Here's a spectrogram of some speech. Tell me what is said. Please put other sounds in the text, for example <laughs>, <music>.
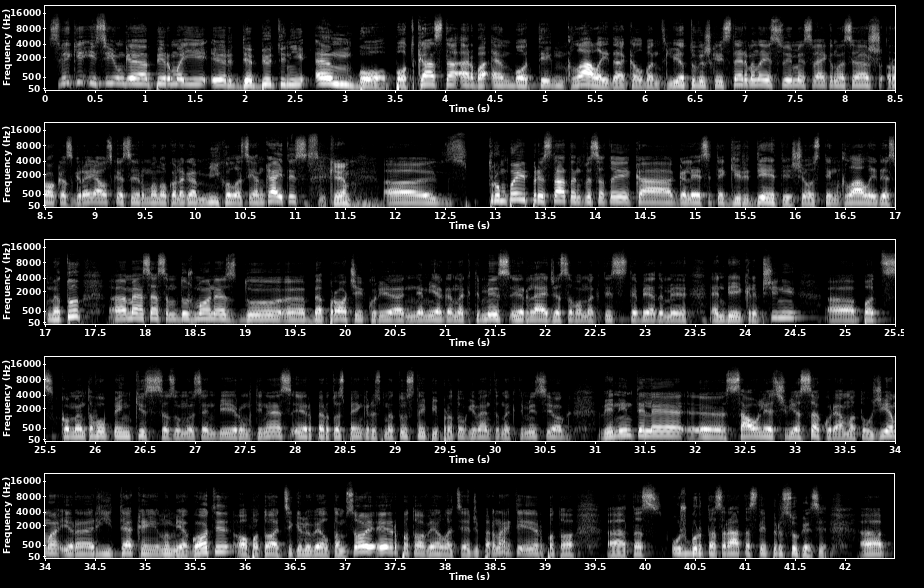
Sveiki įsijungę pirmąjį ir debutinį NBO podcastą arba NBO tinklalaidą, kalbant lietuviškais terminais. Su jumis sveikinuosi aš, Rokas Grajauskas ir mano kolega Mykolas Jankaitis. Sveiki. Uh, Trumpai pristatant visą tai, ką galėsite girdėti šios tinklalaidės metu, mes esam du žmonės, du bepročiai, kurie nemiega naktimis ir leidžia savo naktis stebėdami NBA krepšinį. Pats komentavau penkis sezonus NBA rungtynes ir per tos penkerius metus taip įpratau gyventi naktimis, jog vienintelė saulės šviesa, kurią matau žiemą, yra ryte, kai numiegoti, o po to atsikeliu vėl tamsoj ir po to vėl atsėdžiu per naktį ir po to tas užburtas ratas taip ir sukasi.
